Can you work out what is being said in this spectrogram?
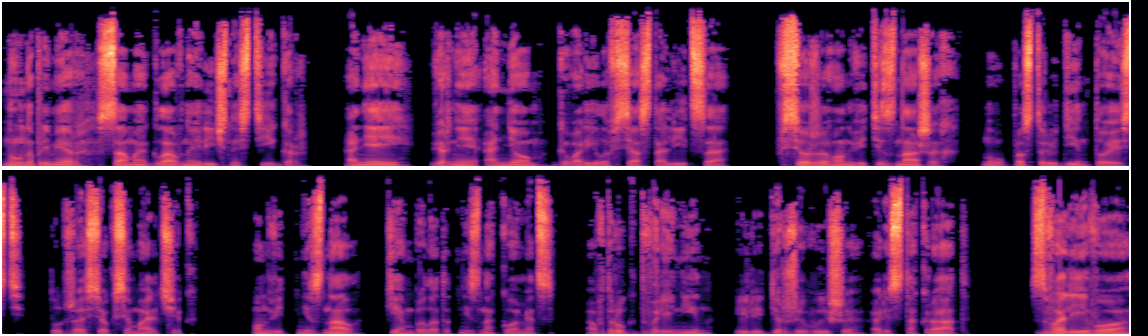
«Ну, например, самая главная личность игр. О ней, вернее, о нем говорила вся столица. Все же он ведь из наших, ну, простолюдин, то есть». Тут же осекся мальчик. Он ведь не знал, кем был этот незнакомец, а вдруг дворянин или, держи выше, аристократ. Звали его,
